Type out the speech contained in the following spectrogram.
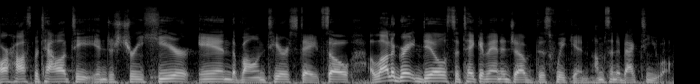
our hospitality industry here in the volunteer state. So a lot of great deals to take advantage of this weekend. I'm sending it back to you all.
